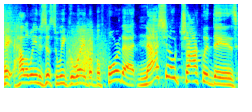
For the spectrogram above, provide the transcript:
Hey, Halloween is just a week away, but before that, National Chocolate Day is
